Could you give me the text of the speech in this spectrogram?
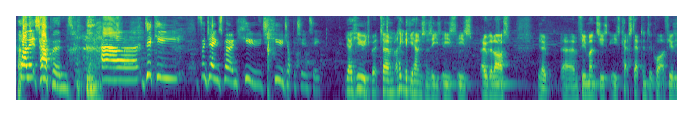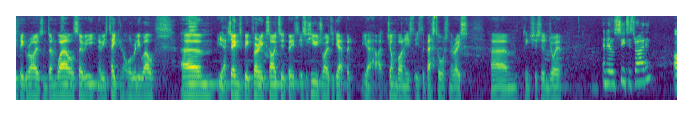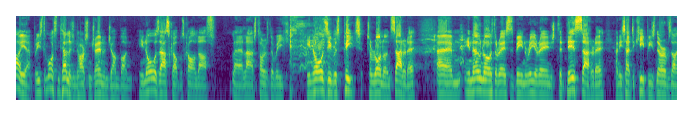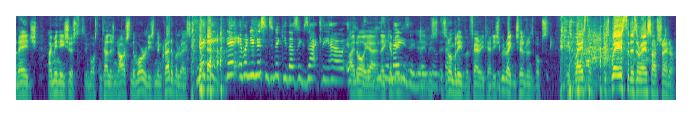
well, it's happened. Uh, Dickie for James Bowen, huge, huge opportunity. Yeah, huge. But um, I think Nicky Henderson's he's, he's he's over the last you know um, few months he's he's kept, stepped into quite a few of these big rides and done well. So he, you know he's taken it all really well. Um, yeah, James will be very excited, but it's, it's a huge ride to get. But yeah, Jonbon he's, he's the best horse in the race. Um, I think she should enjoy it. And it'll suit his riding. Oh yeah, but he's the most intelligent horse in training, Jonbon. He knows Ascot was called off uh, last Thursday week. He knows he was peaked to run on Saturday. Um, he now knows the race has been rearranged to this Saturday, and he's had to keep his nerves on edge. I mean, he's just the most intelligent horse in the world. He's an incredible racer. Nicky, Ni- when you listen to Nicky, that's exactly how. I know, yeah. he's Like I mean, amazing. it was- it's an unbelievable fairy tale. He should be writing children's books. He's wasted. he's wasted as a racehorse trainer.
